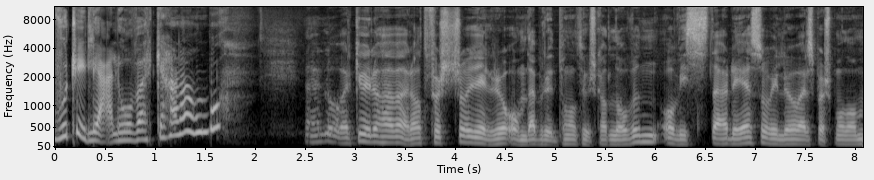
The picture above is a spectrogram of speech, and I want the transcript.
Hvor tydelig er lovverket her da, Hombo? Lovverket vil jo her være at Først så gjelder det om det er brudd på naturskadeloven. og Hvis det er det, så vil det jo være spørsmål om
